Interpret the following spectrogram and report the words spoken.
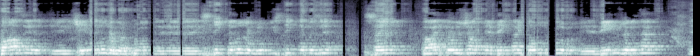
bazı e, şeylerimiz oluyor, pro, e, isteklerimiz oluyor. Bu isteklerimizi Sayın Galip Özcan ve Bektaş Davutoğlu e, beyin üzerinden e,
